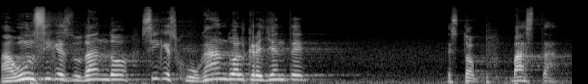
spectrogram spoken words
aún sigues dudando, sigues jugando al creyente. Stop, basta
